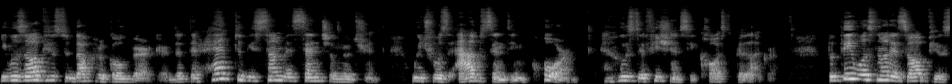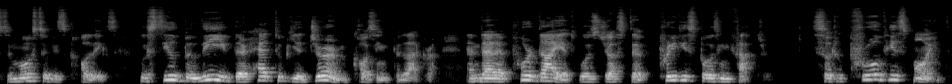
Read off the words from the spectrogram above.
It was obvious to Dr. Goldberger that there had to be some essential nutrient which was absent in corn and whose deficiency caused pellagra. But this was not as obvious to most of his colleagues, who still believed there had to be a germ causing pellagra, and that a poor diet was just a predisposing factor. So to prove his point,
